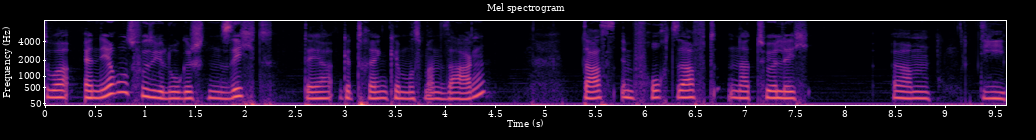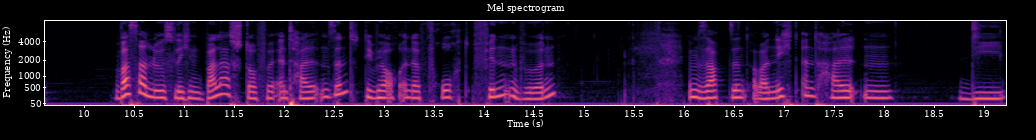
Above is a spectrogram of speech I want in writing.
Zur ernährungsphysiologischen Sicht der Getränke muss man sagen, dass im Fruchtsaft natürlich ähm, die wasserlöslichen Ballaststoffe enthalten sind, die wir auch in der Frucht finden würden. Im Saft sind aber nicht enthalten die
